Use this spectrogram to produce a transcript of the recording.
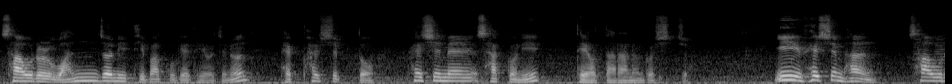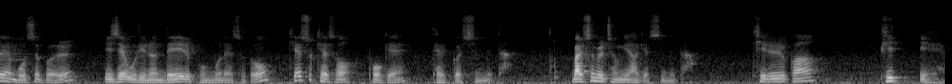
사울을 완전히 뒤바꾸게 되어지는 180도 회심의 사건이 되었다라는 것이죠. 이 회심한 사울의 모습을 이제 우리는 내일 본문에서도 계속해서 보게 될 것입니다. 말씀을 정리하겠습니다. 길과 빛이에요.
